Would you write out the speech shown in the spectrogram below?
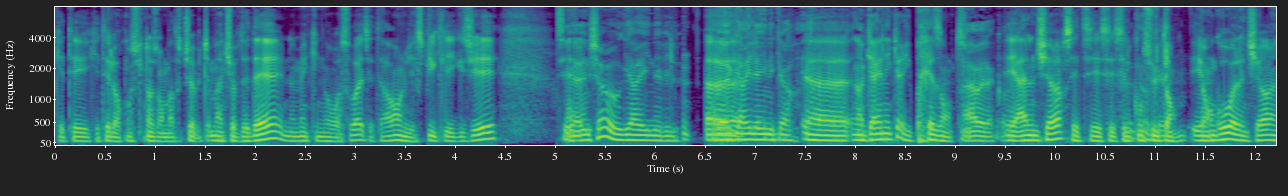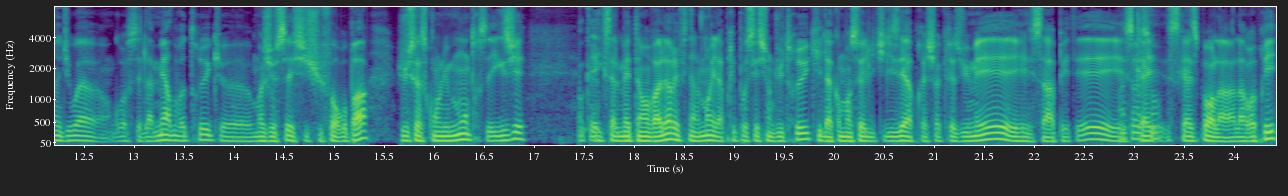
qui était, qui était leur consultant sur Match of, Match of the Day, le mec qui nous reçoit, etc. On lui explique les XG. C'est Alan Shearer ou Gary Neville Euh, Euh, Gary Lineker. Euh, non, Gary Lineker, il présente. Ah ouais. Et Alan Shearer, c'est le consultant. Et en gros, Alan Shearer, il a dit Ouais, en gros, c'est de la merde votre truc. moi, je sais si je suis fort ou pas. Jusqu'à ce qu'on lui montre ses XG. Et que ça le mettait en valeur. Et finalement, il a pris possession du truc. Il a commencé à l'utiliser après chaque résumé. Et ça a pété. Et Sky, Sport l'a l'a repris.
